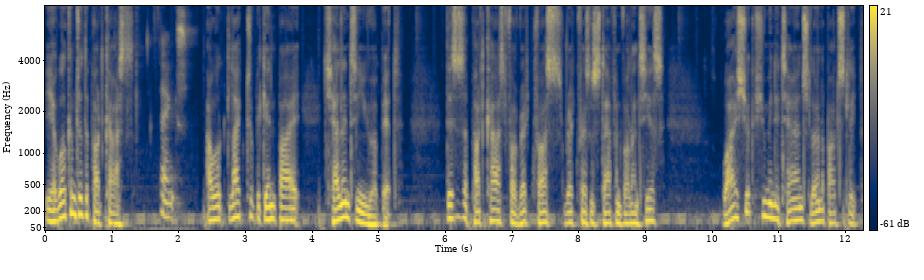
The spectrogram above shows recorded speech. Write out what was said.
Yeah, welcome to the podcast. Thanks. I would like to begin by challenging you a bit. This is a podcast for Red Cross, Red Crescent staff, and volunteers. Why should humanitarians learn about sleep?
